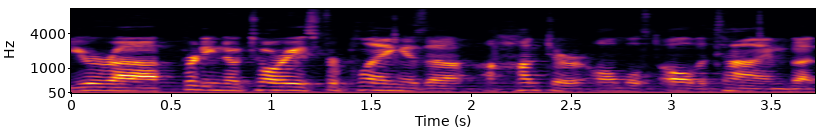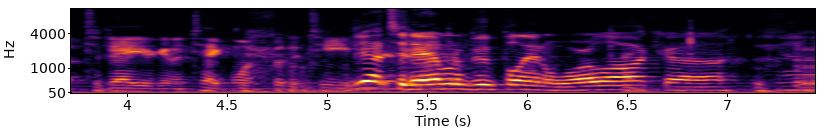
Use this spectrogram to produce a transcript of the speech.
you're uh, pretty notorious for playing as a, a hunter almost all the time, but today you're going to take one for the team. Yeah, You're today I'm gonna- going to be playing a Warlock. Uh, yeah.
